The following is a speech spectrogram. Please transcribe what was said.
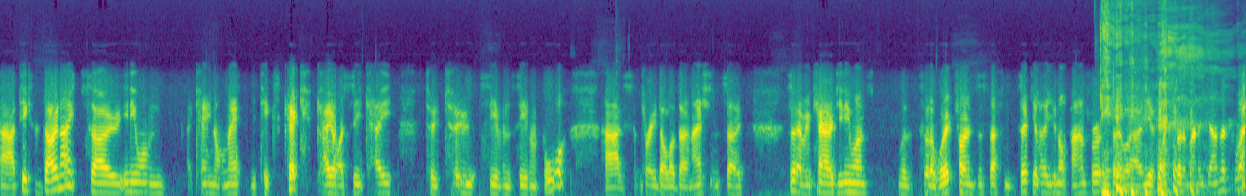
uh, text to donate. So anyone keen on that, you text KICK, K-I-C-K, to 2774. Uh, it's a $3 donation. So sort of encourage anyone with sort of work phones and stuff in particular, you're not paying for it. So uh, yeah, put a bit of money going this way.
